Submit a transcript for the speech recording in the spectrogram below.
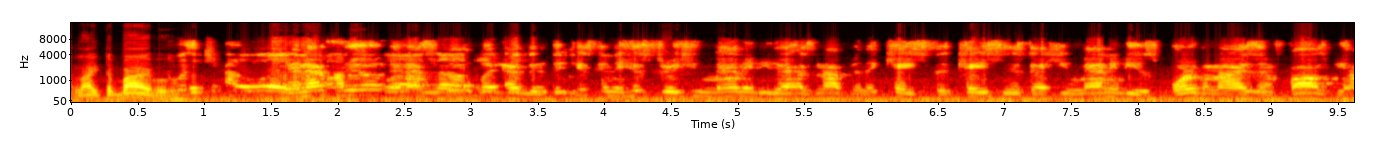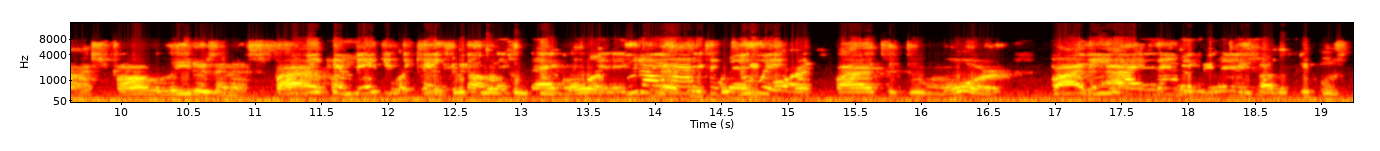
Like the Bible. and that's real, and that's real, but the, the, in the history of humanity, that has not been the case. The case is that humanity is organized and falls behind strong leaders and inspired. So we can make it the case, though. Exactly. more. You don't have to do people it. are inspired to do more by the actions other people's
